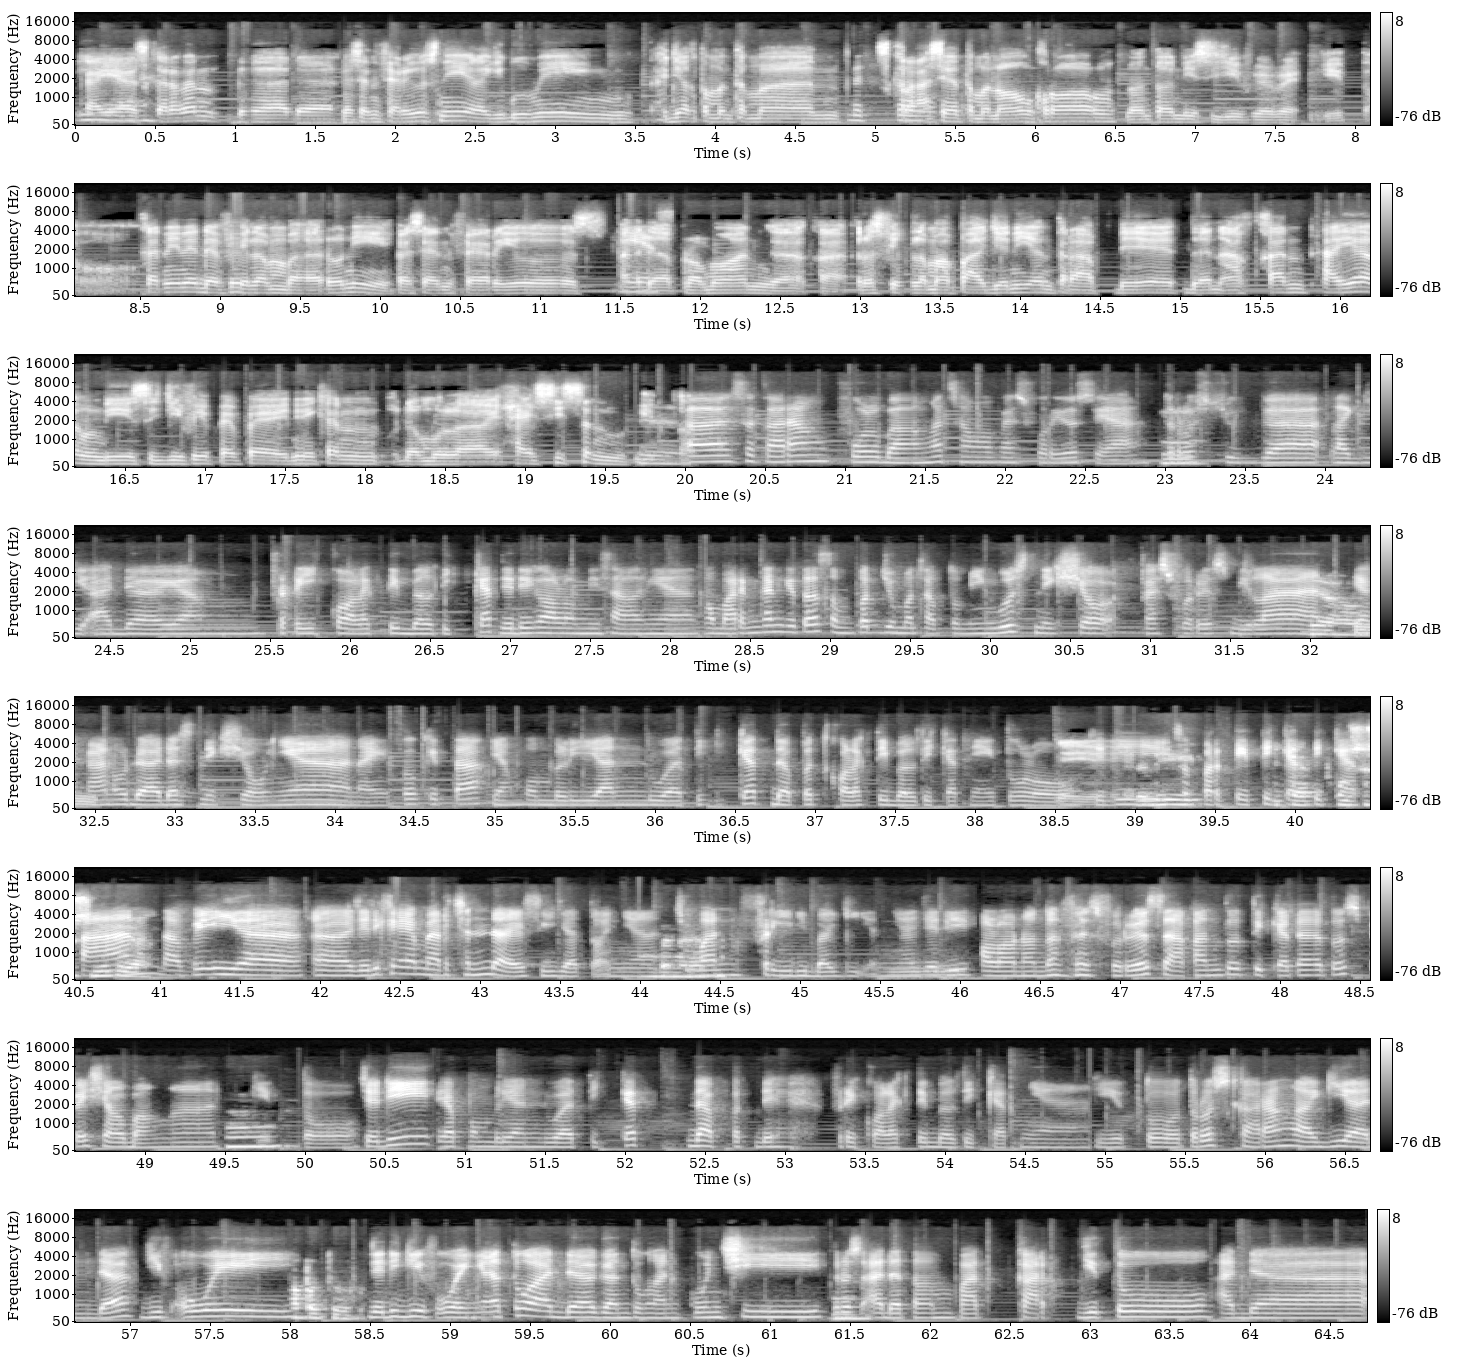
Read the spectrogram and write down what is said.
Kayak Iya. sekarang kan udah ada Fast and Furious nih lagi booming. Ajak teman-teman Betul. sekelasnya teman nongkrong nonton di CGPP gitu. Kan ini ada film baru nih Fast and Furious. Ada Yes. promoan nggak kak? Terus film apa aja nih yang terupdate dan akan tayang di CGVPP? Ini kan udah mulai high season gitu. Eh, sekarang full banget sama Fast Furious ya. Terus juga lagi ada yang free collectible tiket. Jadi kalau misalnya kemarin kan kita sempet Jumat Sabtu Minggu sneak show Fast Furious 9 Iya. ya kan udah ada sneak show-nya. Nah, itu kita yang pembelian dua tiket dapat collectible tiketnya itu loh. Iya, Jadi, Jadi, seperti tiket khusus gitu ya? tiket-tiketan tapi iya eh, jadi kayak merchandise sih jatuhnya. Benar. Cuman free dibagiinnya. Hmm. Jadi kalau nonton Fast Furious seakan tuh tiketnya tuh spesial banget Hmm. gitu. Jadi ya pembelian dua tiket dapet deh free collectible tiketnya gitu. Terus sekarang lagi ada giveaway. Apa tuh? Jadi giveaway-nya tuh ada gantungan kunci, terus ada tempat card gitu, ada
